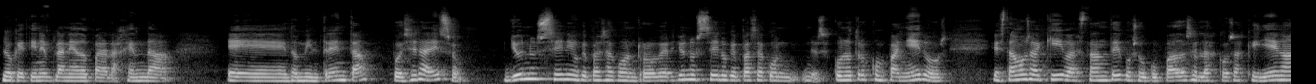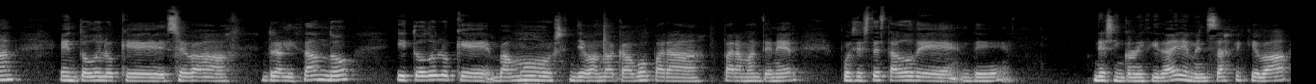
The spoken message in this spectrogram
lo que tienen planeado para la Agenda 2030, eh, pues era eso, yo no sé ni lo que pasa con Robert, yo no sé lo que pasa con, con otros compañeros. Estamos aquí bastante pues, ocupados en las cosas que llegan, en todo lo que se va realizando y todo lo que vamos llevando a cabo para, para mantener pues este estado de, de, de, sincronicidad y de mensajes que va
